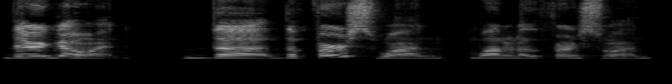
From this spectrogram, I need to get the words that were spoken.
they're going. The the first one, well, I don't know the first one.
